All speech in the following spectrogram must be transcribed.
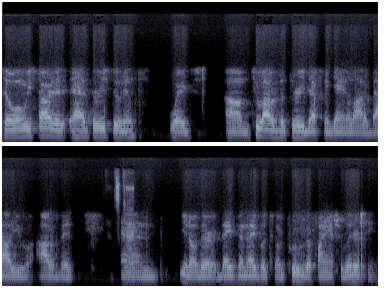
so when we started, it had three students, which um, two out of the three definitely gained a lot of value out of it, and you know they're they've been able to improve their financial literacy.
